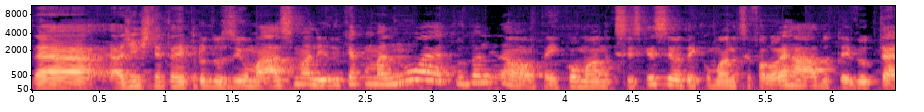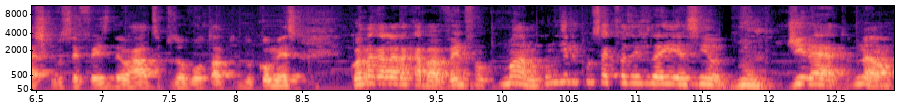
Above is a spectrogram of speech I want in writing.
é, a gente tenta reproduzir o máximo ali do que é, mas não é tudo ali não. Tem comando que você esqueceu, tem comando que você falou errado, teve o teste que você fez deu errado, você precisou voltar tudo do começo. Quando a galera acaba vendo, fala, mano, como que ele consegue fazer isso daí assim, direto? Não,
